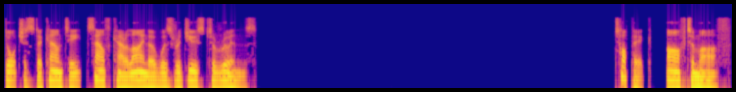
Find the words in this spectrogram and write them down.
Dorchester County, South Carolina was reduced to ruins. Topic: Aftermath.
